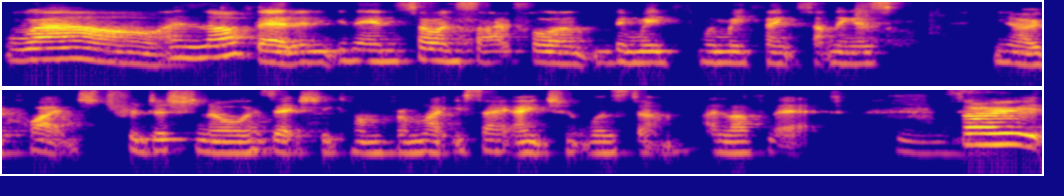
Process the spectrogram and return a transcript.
Wow, I love that. And, and so insightful. And then we, when we think something is, you know, quite traditional has actually come from, like you say, ancient wisdom. I love that. Mm-hmm. So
